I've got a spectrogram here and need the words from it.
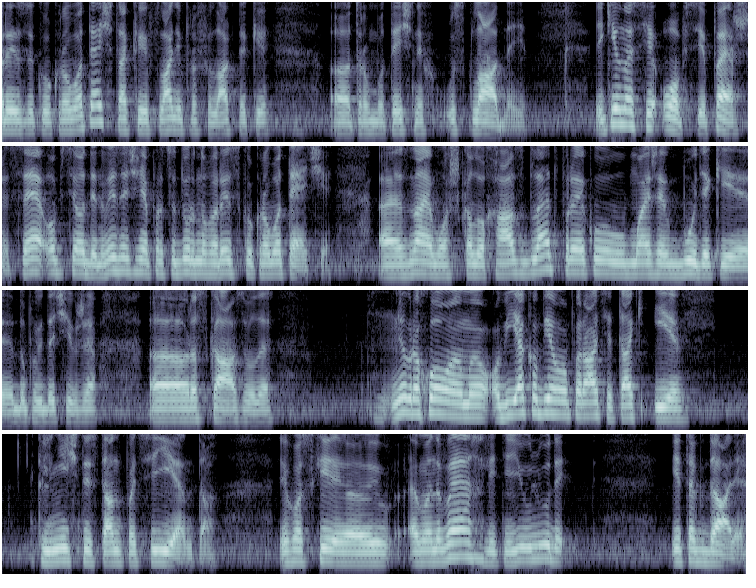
ризику кровотеч, так і в плані профілактики е, тромботичних ускладнень. Які в нас є опції? Перше, це опція 1. Визначення процедурного ризику кровотечі. Е, Знаємо шкалу Hasbled, про яку майже будь-які доповідачі вже е, розказували. Ми враховуємо як об'єм операції, так і клінічний стан пацієнта, його е, МНВ, літні люди і так далі. Е,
